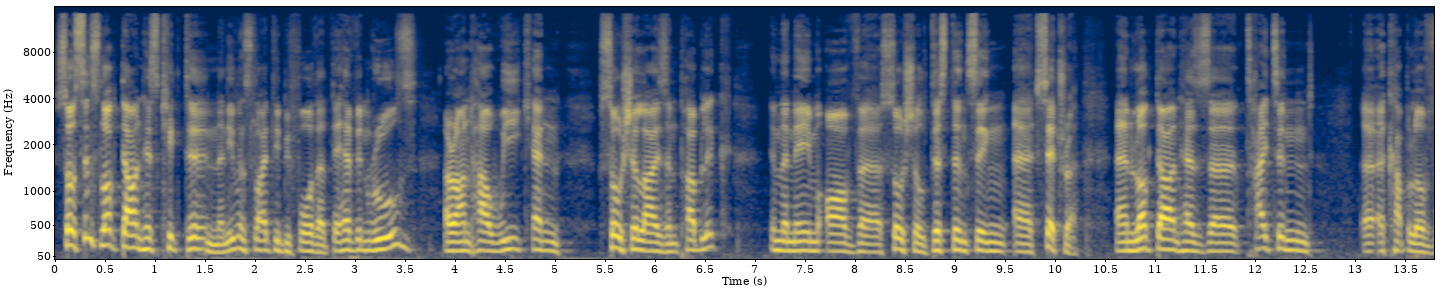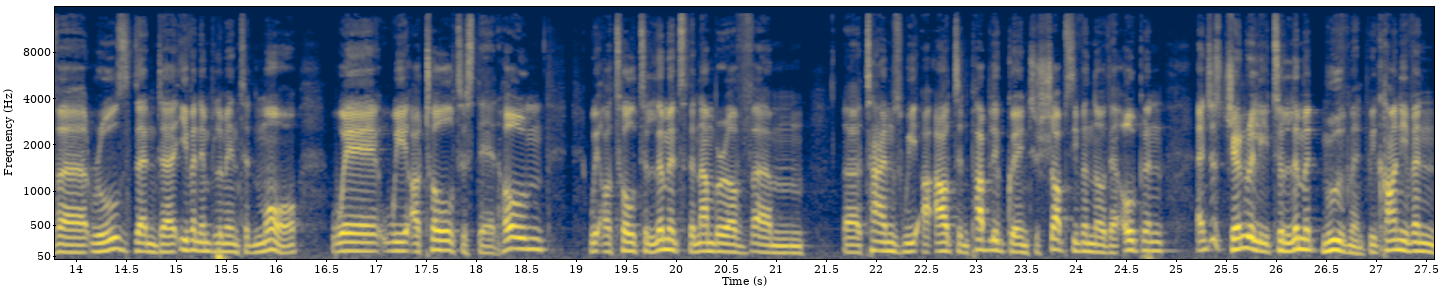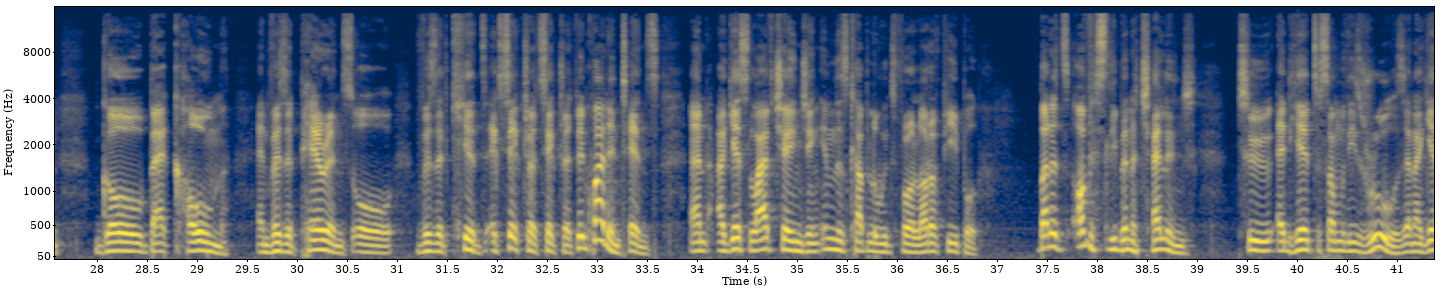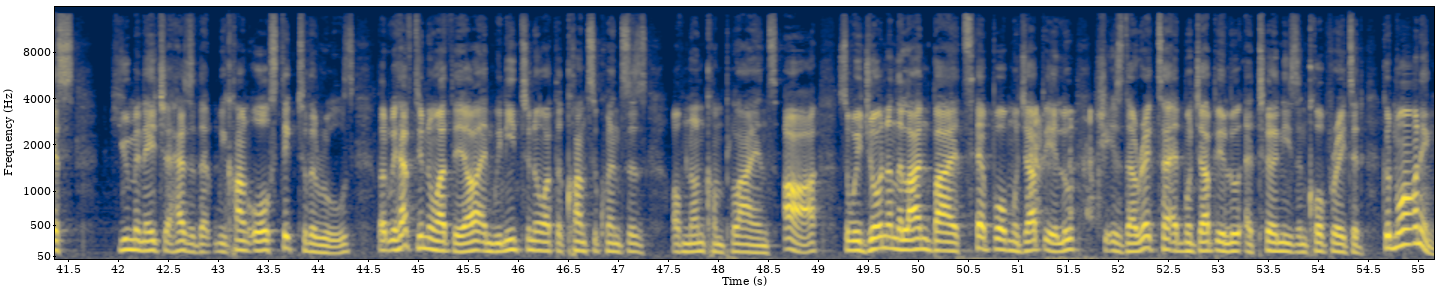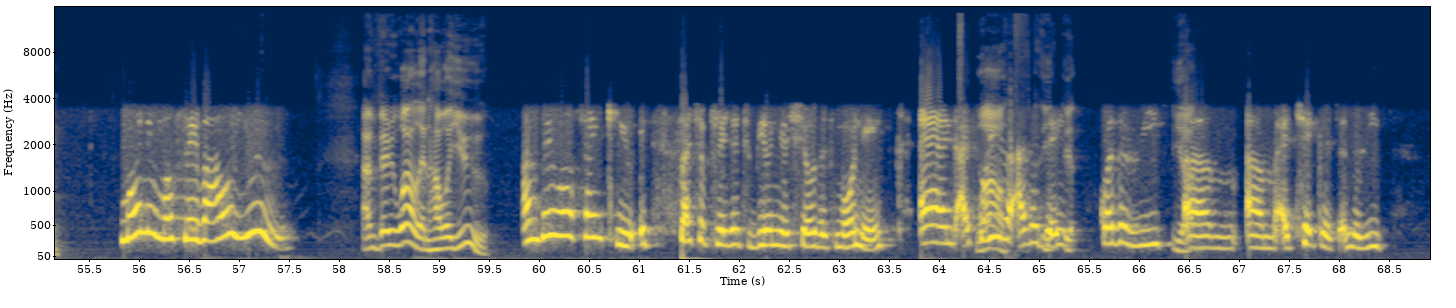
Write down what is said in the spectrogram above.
So, since lockdown has kicked in, and even slightly before that, there have been rules around how we can socialize in public in the name of uh, social distancing, etc. And lockdown has uh, tightened uh, a couple of uh, rules and uh, even implemented more, where we are told to stay at home, we are told to limit the number of um, times we are out in public, going to shops, even though they're open, and just generally to limit movement. We can't even go back home and visit parents or visit kids, etc., etc. It's been quite intense and I guess life changing in this couple of weeks for a lot of people. But it's obviously been a challenge to adhere to some of these rules. And I guess human nature has it that we can't all stick to the rules, but we have to know what they are and we need to know what the consequences of non-compliance are. So we're joined on the line by Tshepo Mojapelo. She is director at Mojapelo Attorneys Incorporated. Good morning. Morning, Moflava. How are you? I'm very well, and how are you? I'm very well, thank you. It's such a pleasure to be on your show this morning. And I saw wow. you the other day for the reef yeah. um, um, at Checkers and the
